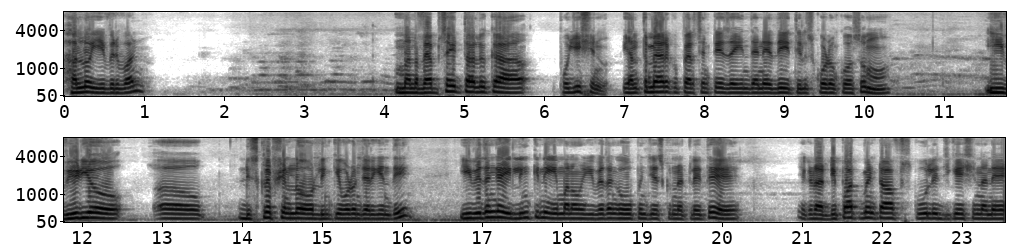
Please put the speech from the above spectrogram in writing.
హలో ఎవ్రీవన్ మన వెబ్సైట్ తాలూకా పొజిషన్ ఎంత మేరకు పర్సంటేజ్ అయింది అనేది తెలుసుకోవడం కోసం ఈ వీడియో డిస్క్రిప్షన్లో లింక్ ఇవ్వడం జరిగింది. ఈ విధంగా ఈ లింక్ని మనం ఈ విధంగా ఓపెన్ చేసుకున్నట్లయితే ఇక్కడ డిపార్ట్మెంట్ ఆఫ్ స్కూల్ ఎడ్యుకేషన్ అనే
